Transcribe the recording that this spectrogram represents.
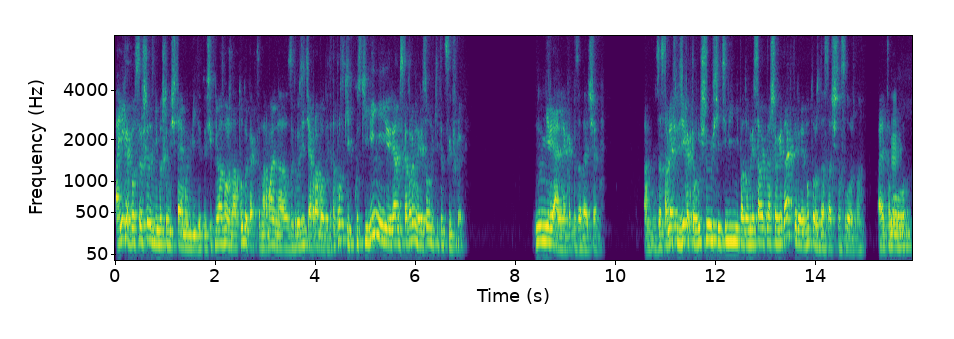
они как бы в совершенно не машиночитаемом виде, то есть их невозможно оттуда как-то нормально загрузить и обработать. Это просто какие-то куски линий, рядом с которыми нарисованы какие-то цифры. Ну, нереальная как бы задача. Там, заставлять людей как-то вручную все эти линии потом рисовать в нашем редакторе, ну, тоже достаточно сложно. Поэтому mm-hmm.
